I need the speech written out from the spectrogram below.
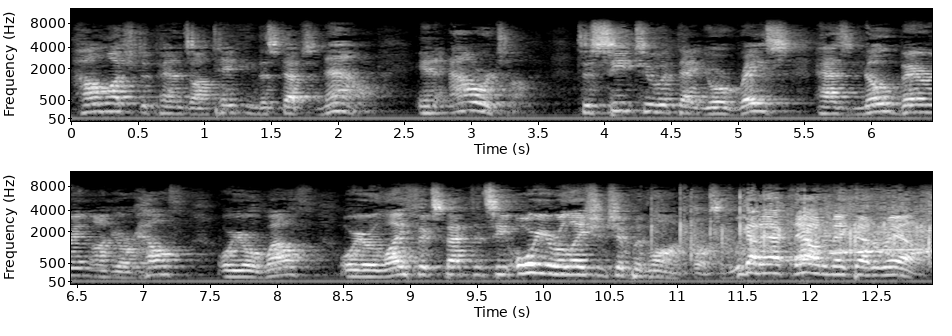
how much depends on taking the steps now, in our time, to see to it that your race has no bearing on your health or your wealth or your life expectancy or your relationship with law enforcement. We got to act now to make that a reality.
